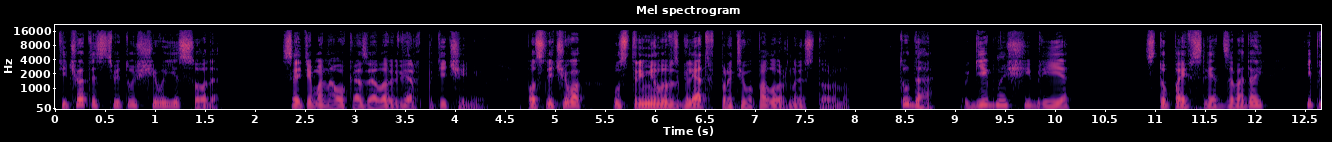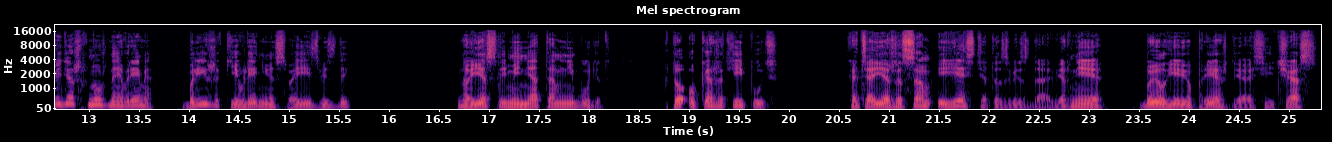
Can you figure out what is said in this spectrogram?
течет из цветущего есода. С этим она указала вверх по течению, после чего устремила взгляд в противоположную сторону. Туда, в гибнущий Брия. Ступай вслед за водой и придешь в нужное время, ближе к явлению своей звезды. Но если меня там не будет, кто укажет ей путь? Хотя я же сам и есть эта звезда, вернее, был ею прежде, а сейчас...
